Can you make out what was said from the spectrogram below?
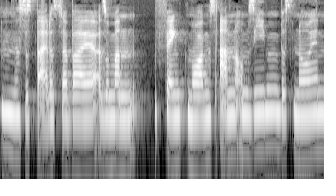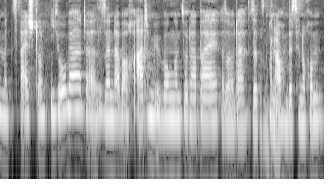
Hm, es ist beides dabei. Also man fängt morgens an um sieben bis neun mit zwei Stunden Yoga. Da sind aber auch Atemübungen und so dabei. Also da sitzt okay. man auch ein bisschen rum.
